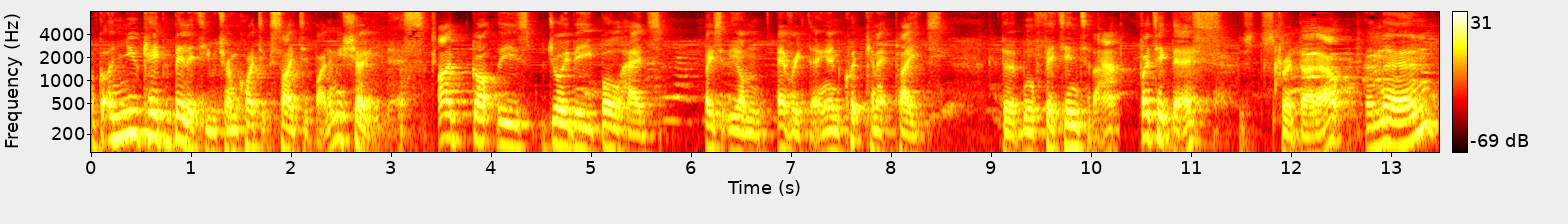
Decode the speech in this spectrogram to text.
I've got a new capability which I'm quite excited by. Let me show you this. I've got these Joby ball heads basically on everything and quick connect plates that will fit into that. If I take this, just spread that out, and then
